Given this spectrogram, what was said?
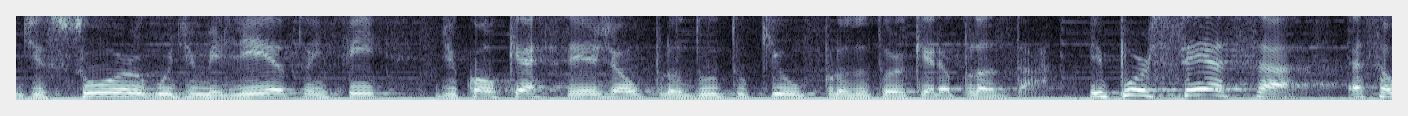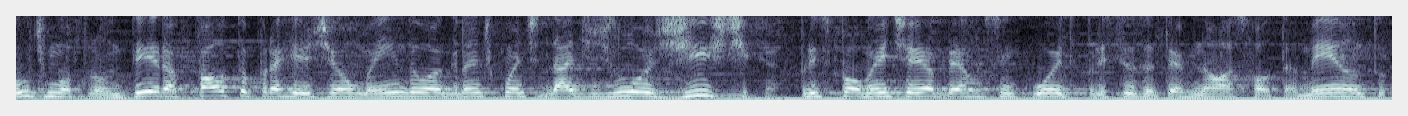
de sorgo, de milheto, enfim, de qualquer seja o produto que o produtor queira plantar. E por ser essa, essa última fronteira, falta para a região ainda uma grande quantidade de logística, principalmente aí a BR-158 precisa terminar o asfaltamento,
